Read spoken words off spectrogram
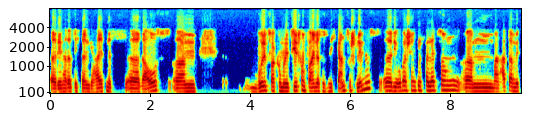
Äh, den hat er sich dann gehalten, ist äh, raus. Ähm, wurde zwar kommuniziert vom Verein, dass es nicht ganz so schlimm ist, äh, die Oberschenkelverletzung. Ähm, man hat damit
